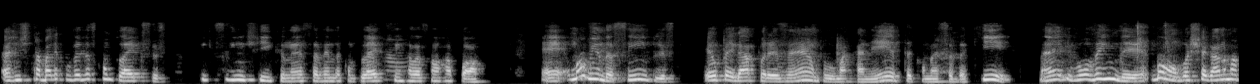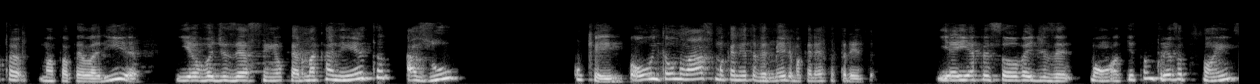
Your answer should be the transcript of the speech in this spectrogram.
a gente trabalha com vendas complexas. O que significa né, essa venda complexa em relação ao rapó? É, uma venda simples, eu pegar, por exemplo, uma caneta como essa daqui, né, e vou vender. Bom, vou chegar numa uma papelaria e eu vou dizer assim, eu quero uma caneta azul, ok. Ou então, no máximo, uma caneta vermelha, uma caneta preta. E aí a pessoa vai dizer, bom, aqui estão três opções,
